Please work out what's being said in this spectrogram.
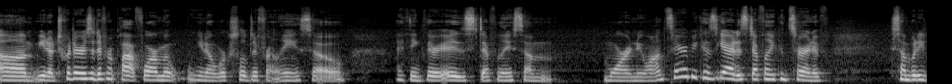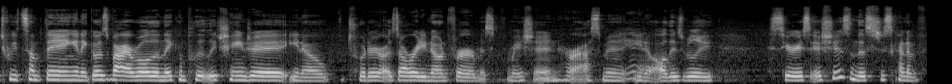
Um, you know, Twitter is a different platform. It, you know, works a little differently. So, I think there is definitely some more nuance there because, yeah, it is definitely a concern if somebody tweets something and it goes viral, then they completely change it. You know, Twitter is already known for misinformation, harassment, you know, all these really serious issues, and this just kind of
